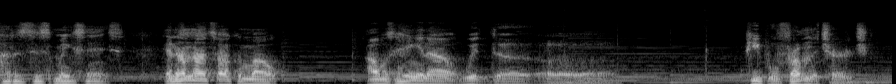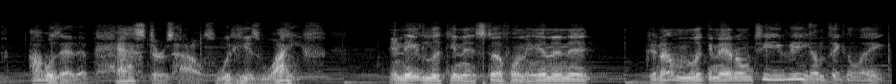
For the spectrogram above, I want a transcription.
how does this make sense? And I'm not talking about, I was hanging out with the uh, people from the church. I was at a pastor's house with his wife, and they looking at stuff on the internet that I'm looking at on TV, I'm thinking like,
